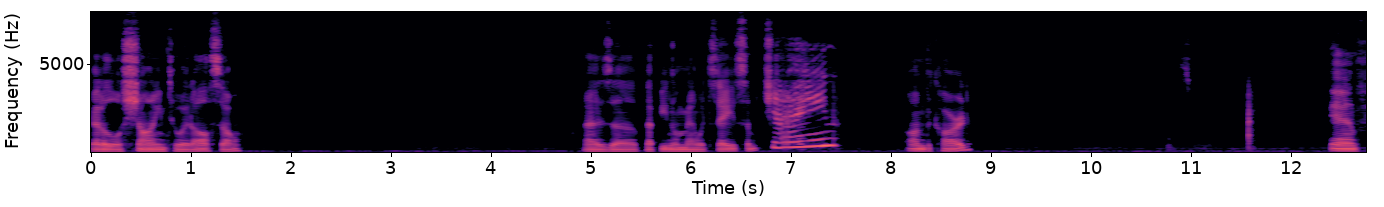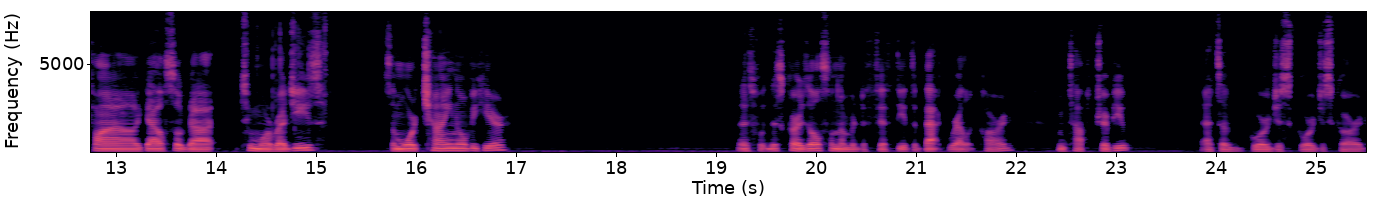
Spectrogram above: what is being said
Got a little shine to it also. As a Pepino man would say, some shine on the card. And finally, I also got two more Reggies. Some more chine over here. This this card is also numbered to 50. It's a back relic card from Topps Tribute. That's a gorgeous, gorgeous card.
